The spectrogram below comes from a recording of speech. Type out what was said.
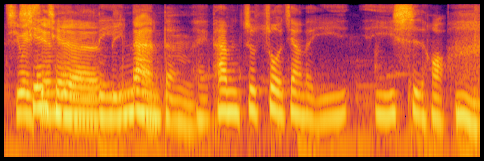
先前罹难的，哎、嗯，他们就做这样的仪仪式哈。嗯，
